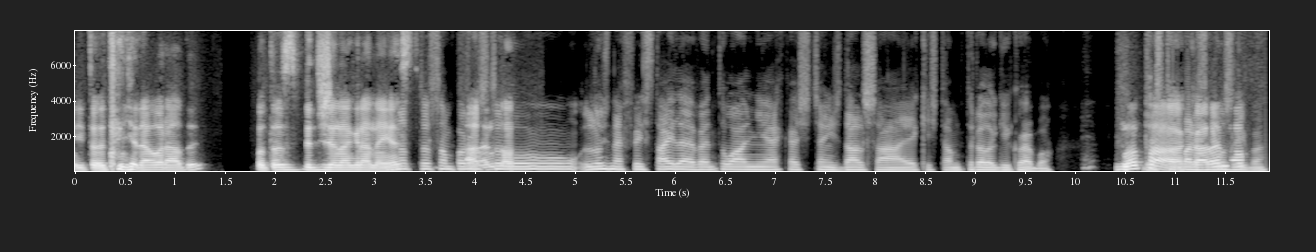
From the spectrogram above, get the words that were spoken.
i to nie dało rady, bo to zbyt źle nagrane no jest. No to są po prostu no. luźne freestyle, ewentualnie jakaś część dalsza, jakieś tam trylogii Quebo. No jest tak, to bardzo ale no możliwe. No,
